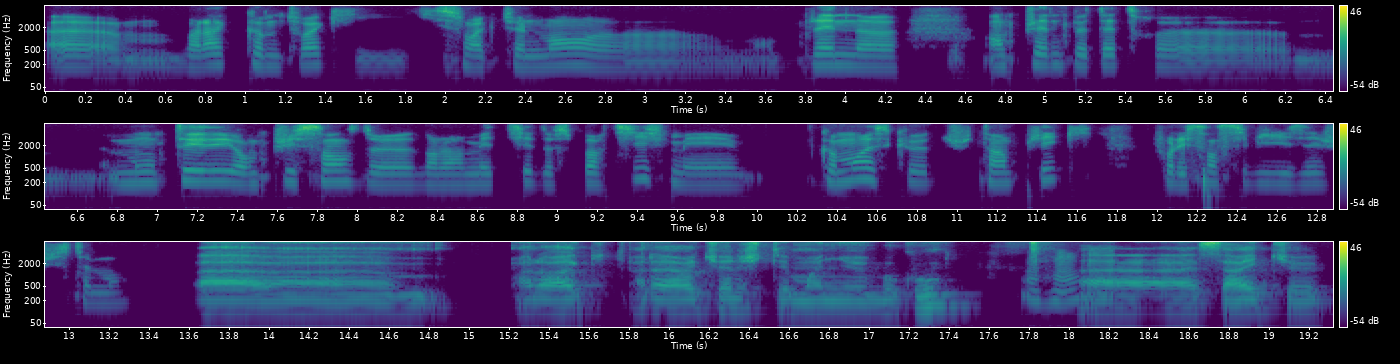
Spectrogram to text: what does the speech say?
voilà, comme toi, qui, sont actuellement en pleine, en pleine peut-être montée en puissance dans leur métier de sportif, mais comment est-ce que tu t'impliques pour les sensibiliser justement? Bah, alors, à l'heure actuelle, je témoigne beaucoup. Mmh c'est vrai que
